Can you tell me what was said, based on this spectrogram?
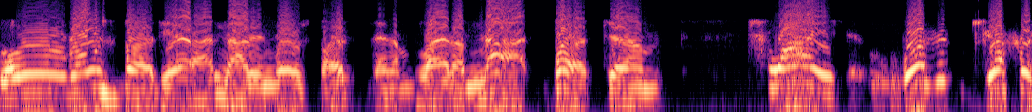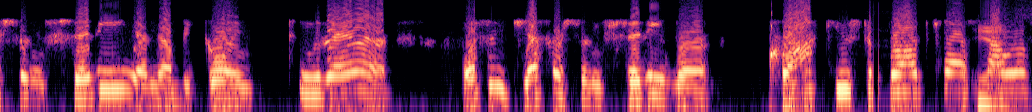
Oh, Rosebud. Yeah, I'm not in Rosebud, and I'm glad I'm not. But um, Sly, wasn't Jefferson City, and they'll be going to there, wasn't Jefferson City where Kroc used to broadcast yes. out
